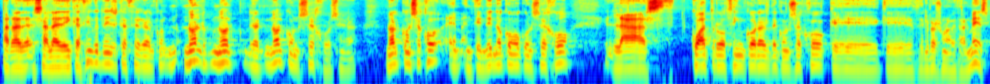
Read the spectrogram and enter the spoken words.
para la dedicación que tienes que hacer al, no, no, al consejo, no al consejo, em, entendiendo como consejo las cuatro o cinco horas de consejo que, celebras una vez al mes,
